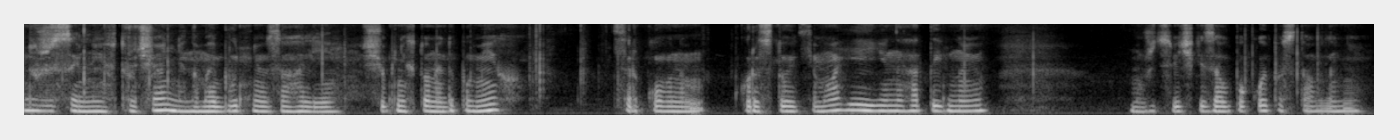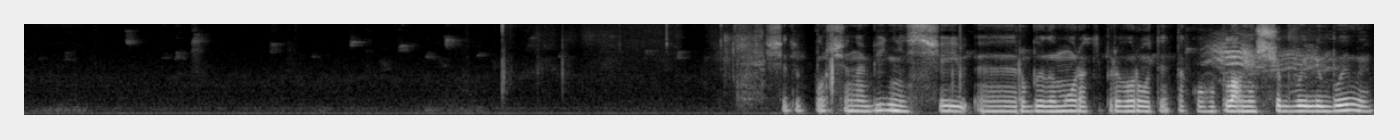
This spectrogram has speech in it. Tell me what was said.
Дуже сильні втручання на майбутнє взагалі, щоб ніхто не допоміг. Церковним користується магією негативною. Можуть свічки за упокой поставлені. Ще тут порчена бідність, ще й е, робили морок і привороти такого плану, щоб ви любили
